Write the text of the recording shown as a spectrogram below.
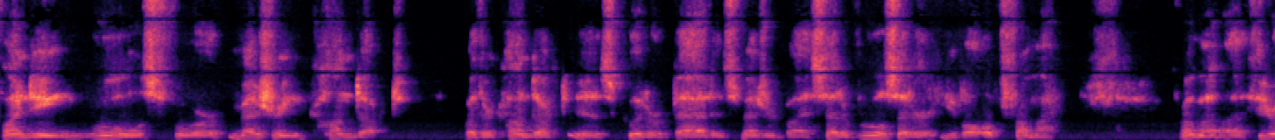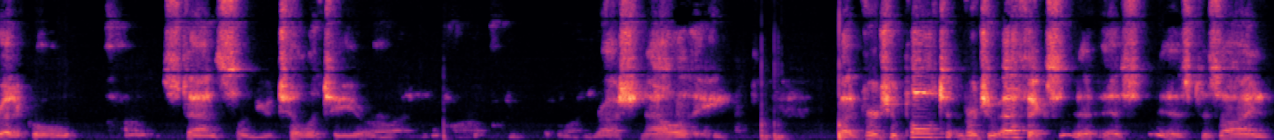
finding rules for measuring conduct. Whether conduct is good or bad is measured by a set of rules that are evolved from a from a, a theoretical uh, stance on utility or on, or on rationality. But virtue, politi- virtue ethics is, is designed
